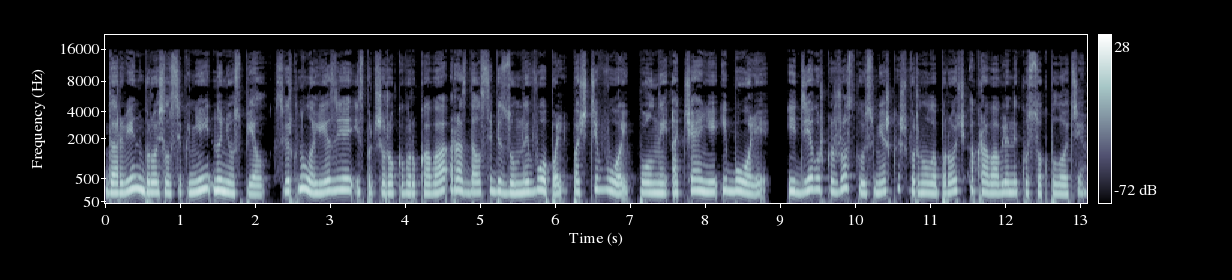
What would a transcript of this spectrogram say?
Дарвин бросился к ней, но не успел. Сверкнуло лезвие, из-под широкого рукава раздался безумный вопль, почти вой, полный отчаяния и боли, и девушка жесткой усмешкой швырнула прочь окровавленный кусок плоти.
